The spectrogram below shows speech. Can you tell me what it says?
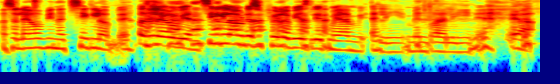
Og så laver vi en artikel om det. Og så laver vi en artikel om det, så føler vi os lidt mere alene, mindre alene. Ja.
